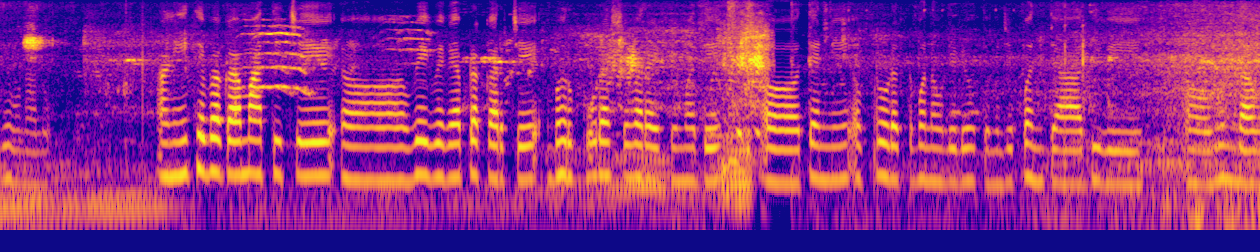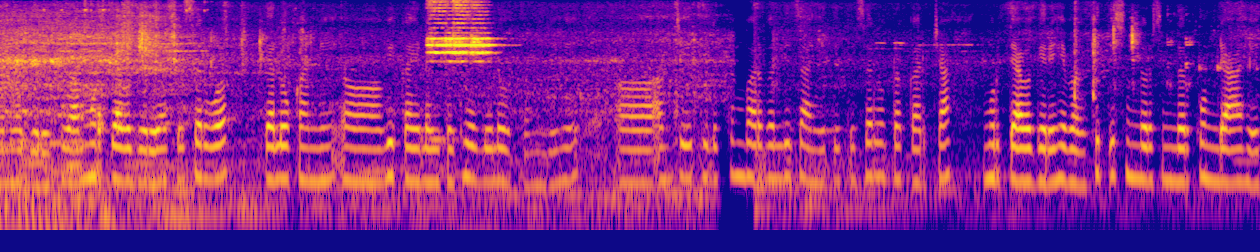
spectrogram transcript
घेऊन आलो. आणि इथे बघा मातीचे वेगवेगळ्या प्रकारचे भरपूर असे व्हरायटीमध्ये त्यांनी प्रोडक्ट बनवलेले होते. म्हणजे पंत्या दिवे वृंदावन वगैरे किंवा मूर्त्या वगैरे असे सर्व त्या लोकांनी विकायला इथे ठेवलेलं होतं. म्हणजे हे आमच्या येथील कुंभार गल्लीच आहे. तिथे सर्व प्रकारच्या मूर्त्या वगैरे हे बघा किती सुंदर सुंदर कुंड्या आहेत.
